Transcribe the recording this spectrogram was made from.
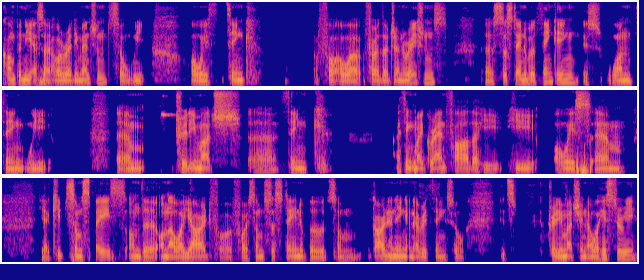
company, as I already mentioned. So we always think for our further generations. uh, sustainable thinking is one thing we um, pretty much uh, think. I think my grandfather he he always um, yeah keep some space on the on our yard for for some sustainable some gardening and everything. So it's pretty much in our history,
